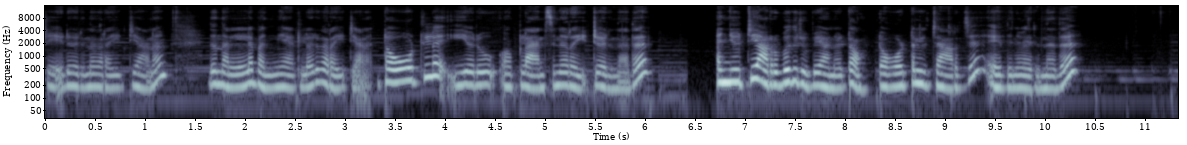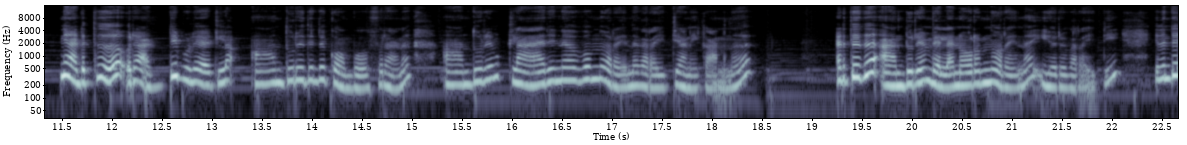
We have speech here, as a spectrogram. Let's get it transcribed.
ഷെയ്ഡ് വരുന്ന വെറൈറ്റിയാണ് ഇത് നല്ല ഭംഗിയായിട്ടുള്ള ഒരു വെറൈറ്റിയാണ് ടോട്ടൽ ഈ ഒരു പ്ലാന്റ്സിന് റേറ്റ് വരുന്നത് അഞ്ഞൂറ്റി അറുപത് രൂപയാണ് കേട്ടോ. ടോട്ടൽ ചാർജ് ഇതിന് വരുന്നത്. ഇനി അടുത്തത് ഒരു അടിപൊളിയായിട്ടുള്ള ആന്തൂര്യത്തിന്റെ കോംബോ ഓഫറാണ് ആന്തൂര്യം ക്ലാരിനവം എന്ന് പറയുന്ന വെറൈറ്റിയാണ് ഈ കാണുന്നത്. അടുത്തത് ആന്തൂരം വെലനോറം എന്ന് പറയുന്ന ഈ ഒരു വെറൈറ്റി ഇതിന്റെ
